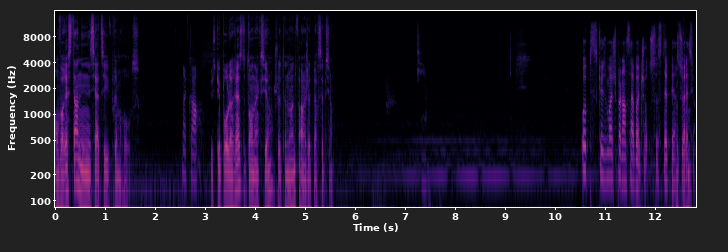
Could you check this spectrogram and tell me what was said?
On va rester en initiative, Primrose. D'accord. Puisque pour le reste de ton action, je vais te demander de faire un jet de perception. Oups, excuse-moi, je suis pas lancé la bonne chose. Ça, c'était persuasion.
